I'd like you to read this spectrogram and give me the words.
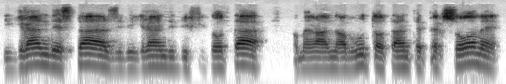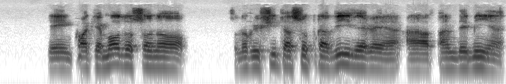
di grande stasi, di grandi difficoltà, come l'hanno avuto tante persone che in qualche modo sono sono riusciti a sopravvivere alla pandemia.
